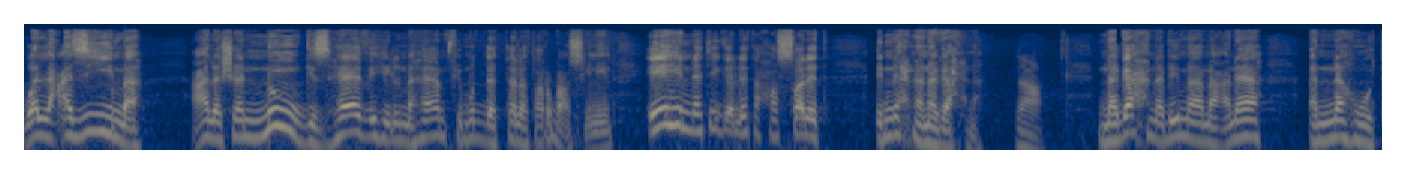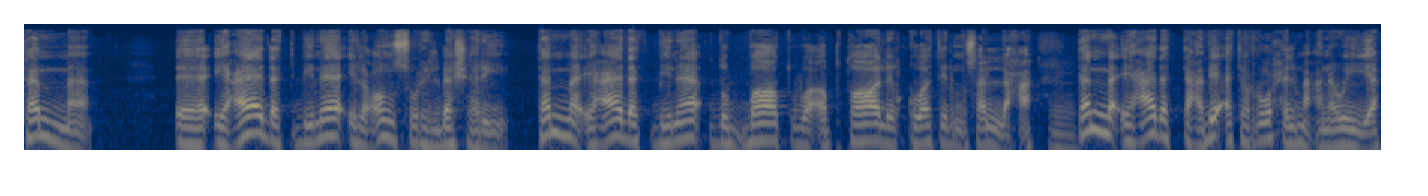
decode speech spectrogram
والعزيمة علشان ننجز هذه المهام في مدة 3 4 سنين. إيه النتيجة اللي تحصلت؟ إن إحنا نجحنا. نعم. نجحنا بما معناه أنه تم آه، إعادة بناء العنصر البشري تم إعادة بناء ضباط وأبطال القوات المسلحة تم إعادة تعبئة الروح المعنوية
